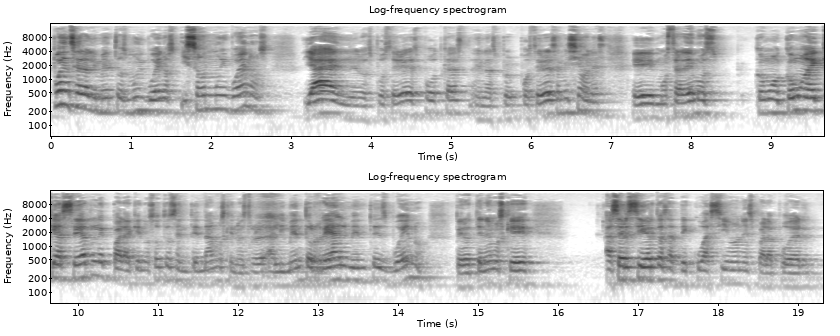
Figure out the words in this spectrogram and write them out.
pueden ser alimentos muy buenos y son muy buenos. Ya en los posteriores podcasts, en las posteriores emisiones, eh, mostraremos cómo, cómo hay que hacerle para que nosotros entendamos que nuestro alimento realmente es bueno, pero tenemos que hacer ciertas adecuaciones para poder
